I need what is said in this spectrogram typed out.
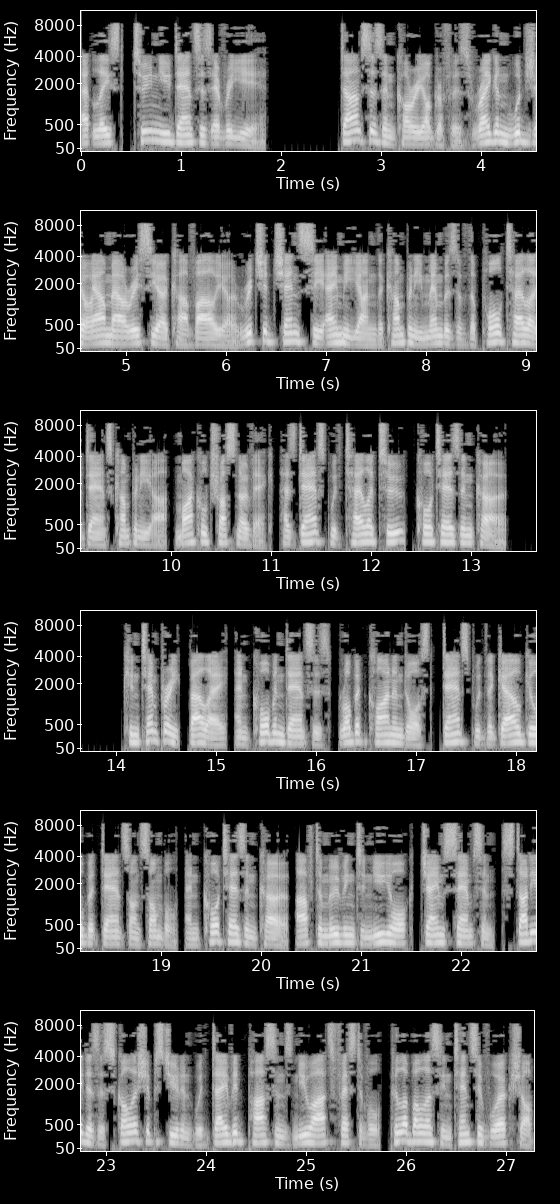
at least, two new dances every year. Dancers and choreographers Reagan Wood João Mauricio Carvalho Richard Chen See Amy Young The company members of the Paul Taylor Dance Company are, Michael Trusnovec, has danced with Taylor II, Cortez & Co. Contemporary, ballet, and Corbin dancers, Robert Kleinendorst, danced with the Gail Gilbert Dance Ensemble, and Cortez & Co. After moving to New York, James Sampson, studied as a scholarship student with David Parsons New Arts Festival, Pilobolus Intensive Workshop,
